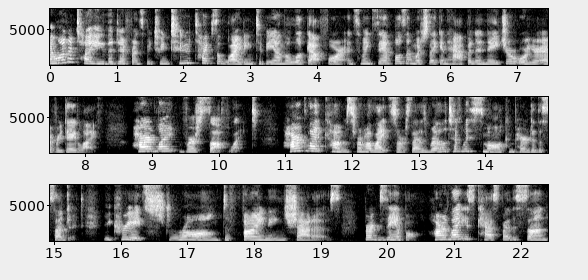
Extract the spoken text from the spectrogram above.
I want to tell you the difference between two types of lighting to be on the lookout for and some examples in which they can happen in nature or your everyday life. Hard light versus soft light. Hard light comes from a light source that is relatively small compared to the subject. It creates strong, defining shadows. For example, hard light is cast by the sun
